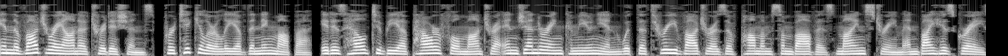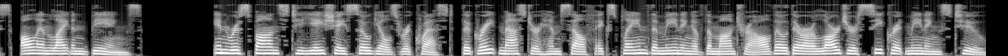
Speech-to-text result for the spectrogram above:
In the Vajrayana traditions, particularly of the Nyingmapa, it is held to be a powerful mantra engendering communion with the three Vajras of Padmasambhava's mindstream and by his grace, all enlightened beings. In response to Yeshe Tsogyal's request, the Great Master himself explained the meaning of the mantra although there are larger secret meanings too.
